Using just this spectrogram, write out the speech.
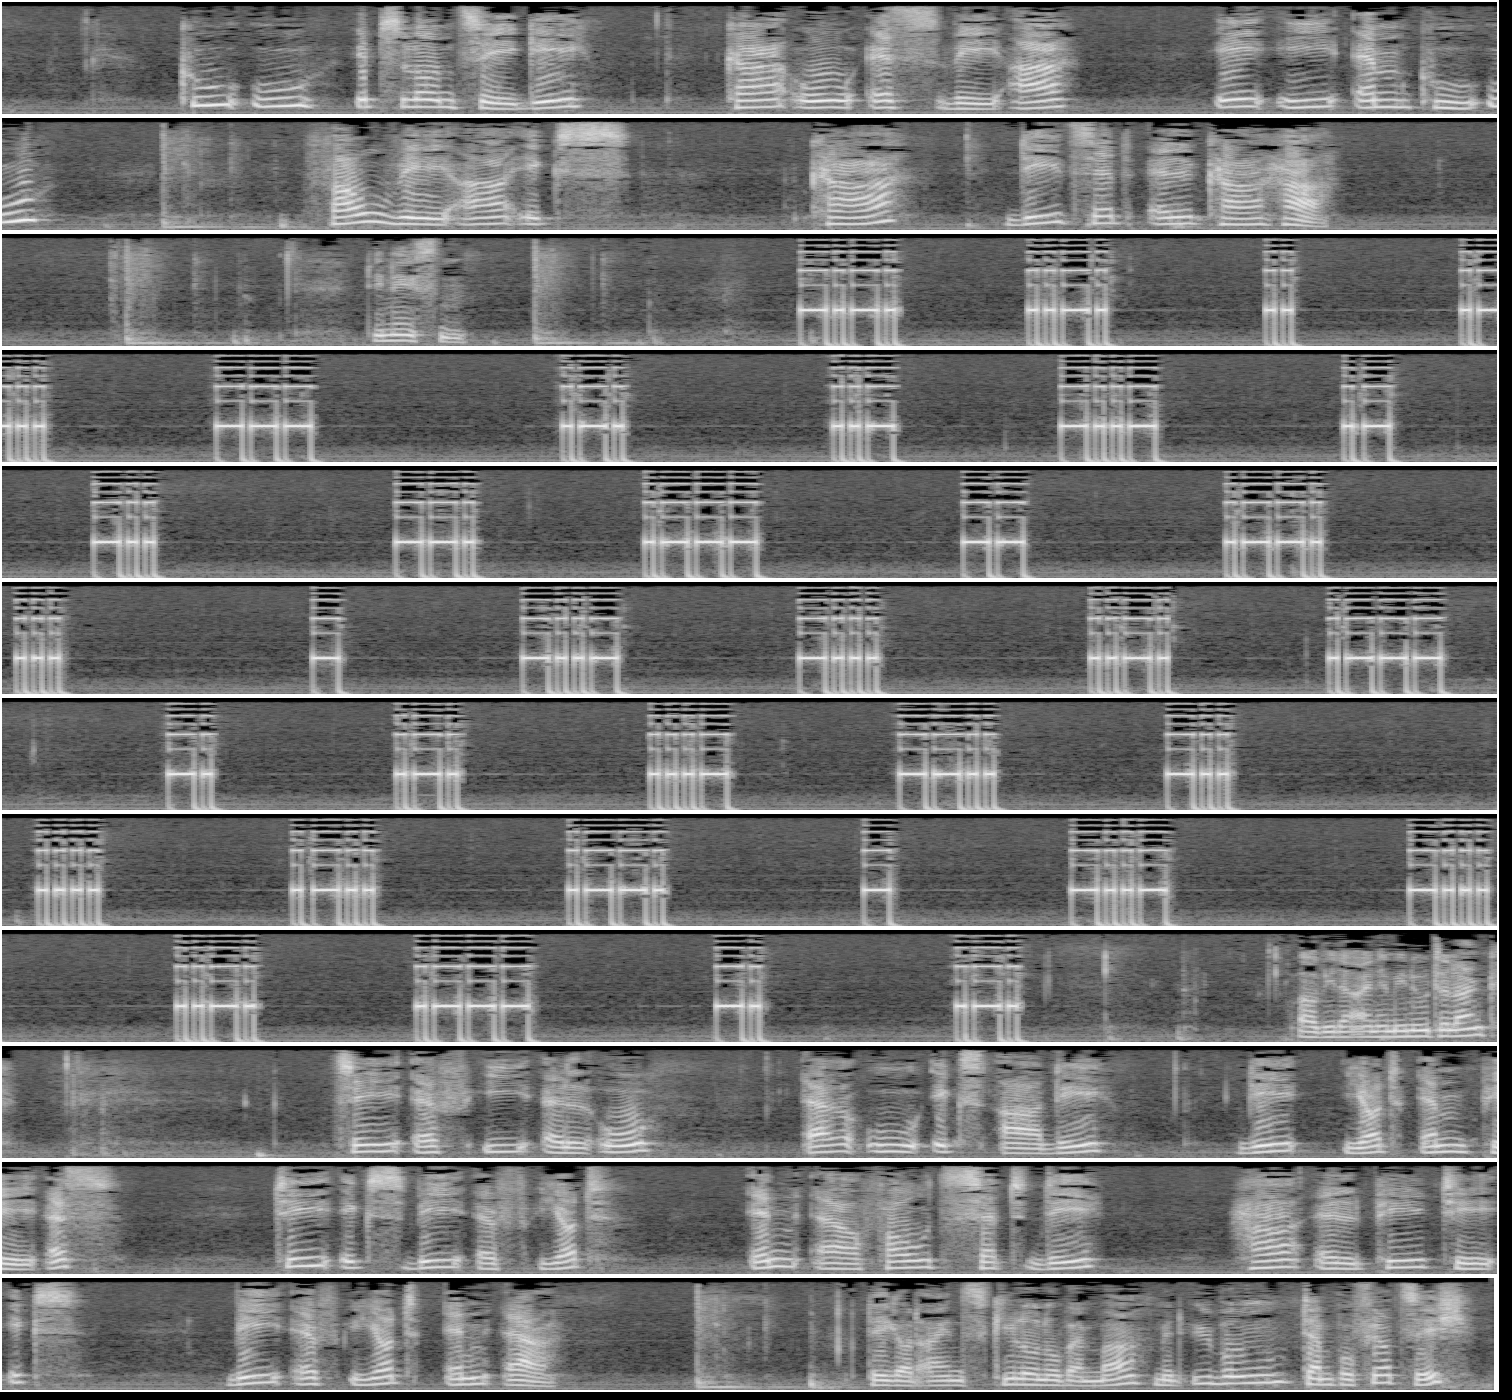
Q-U-Y-C-G K-O-S-W-A E-I-M-Q-U V-W-A-X-K D-Z-L-K-H Die nächsten. War wieder eine Minute lang. C F I L O R U X A D G J M P S T X B F J N R V Z D H L P T X B F J N R DJ1 Kilo November mit Übung Tempo 40.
